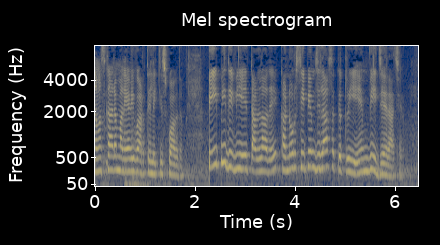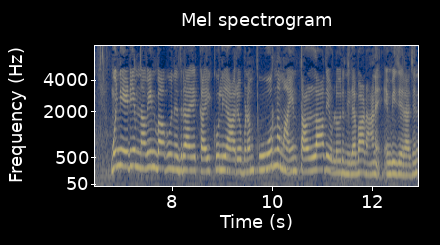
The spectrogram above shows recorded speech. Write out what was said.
നമസ്കാരം മലയാളി വാർത്തയിലേക്ക് സ്വാഗതം. പി പി ദിവ്യയെ തള്ളാതെ കണ്ണൂർ സി പി എം ജില്ലാ സെക്രട്ടറി എം വി ജയരാജൻ. മുൻ എ ഡി എം നവീൻ ബാബുവിനെതിരായ കൈക്കൂലി ആരോപണം പൂർണമായും തള്ളാതെയുള്ള ഒരു നിലപാടാണ് എം വി ജയരാജൻ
